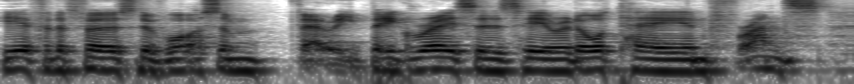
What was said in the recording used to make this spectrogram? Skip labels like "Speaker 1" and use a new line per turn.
here for the first of what are some very big races here at Auteuil in France,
